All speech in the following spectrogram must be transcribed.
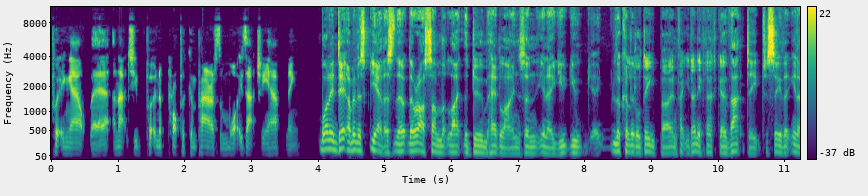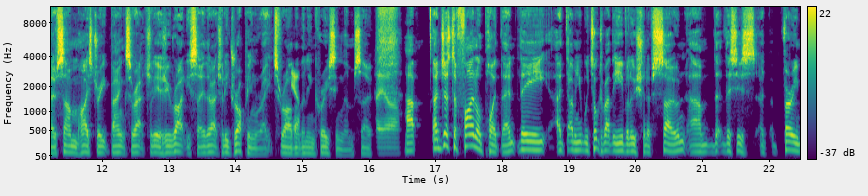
putting out there and actually putting a proper comparison what is actually happening. Well, indeed. I mean, there's, yeah, there's, there, there are some that like the doom headlines, and you know, you you look a little deeper. In fact, you don't even have to go that deep to see that you know some high street banks are actually, as you rightly say, they're actually dropping rates rather Yeah. than increasing them. So, They are. uh, and just a final point, then the I, I mean, we talked about the evolution of Sown. Um, th- this is a very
